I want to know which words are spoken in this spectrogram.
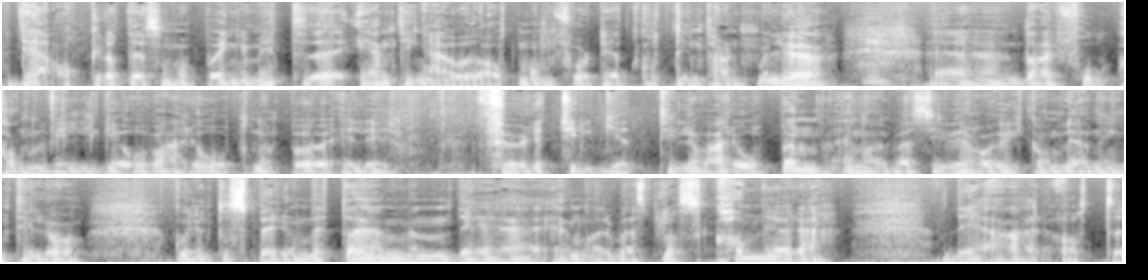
Det er akkurat det som var poenget mitt. Én ting er jo at man får til et godt internt miljø, eh, der folk kan velge å være åpne på, eller føle trygghet til å være åpen. En arbeidsgiver har jo ikke anledning til å gå rundt og spørre om dette, men det en arbeidsplass kan gjøre, det er at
